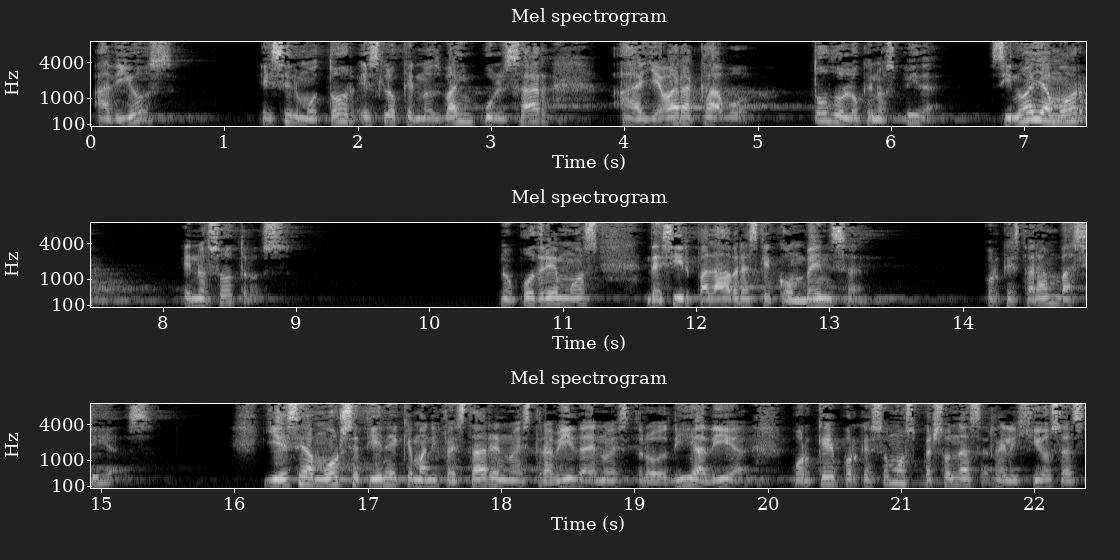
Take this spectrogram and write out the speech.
a Dios es el motor, es lo que nos va a impulsar a llevar a cabo todo lo que nos pida. Si no hay amor en nosotros, no podremos decir palabras que convenzan, porque estarán vacías. Y ese amor se tiene que manifestar en nuestra vida, en nuestro día a día. ¿Por qué? Porque somos personas religiosas,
